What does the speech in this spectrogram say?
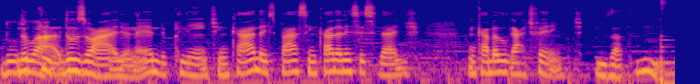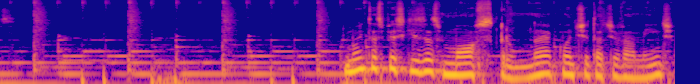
do, do, usuário. do usuário, né? Do cliente, em cada espaço, em cada necessidade, em cada lugar diferente. Exatamente. Muitas pesquisas mostram, né, quantitativamente,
